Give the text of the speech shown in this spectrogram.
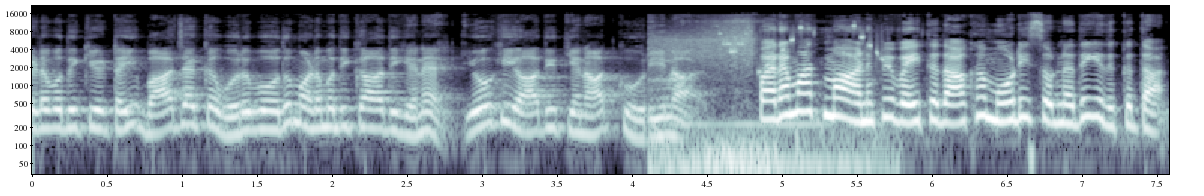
இடஒதுக்கீட்டை பாஜக ஒருபோதும் அனுமதிக்காது என யோகி ஆதித்யநாத் கூறினார். பரமாத்மா அனுப்பி வைத்ததாக மோடி சொன்னது இதுக்குத்தான்.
